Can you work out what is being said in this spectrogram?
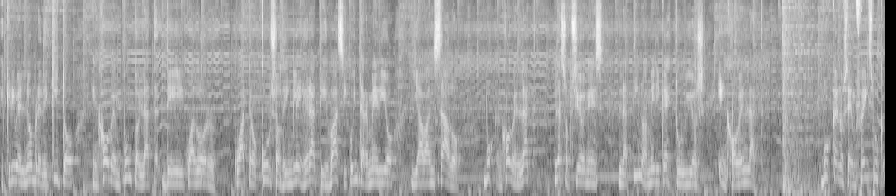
Escribe el nombre de Quito en joven.lat de Ecuador. Cuatro cursos de inglés gratis, básico, intermedio y avanzado. Busca en JovenLat las opciones Latinoamérica Estudios en JovenLat. Búscanos en Facebook,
